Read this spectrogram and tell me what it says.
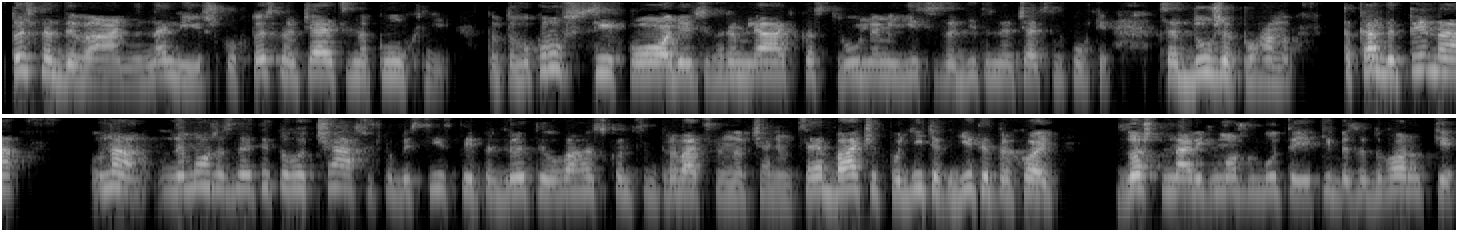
хтось на дивані, на ліжку, хтось навчається на кухні. Тобто вокруг всі ходять, гремлять каструлями, їсти за діти навчаються на кухні. Це дуже погано. Така дитина. Вона не може знайти того часу, щоб сісти і приділити увагу, сконцентруватися на навчанні. Це я бачу по дітях. Діти приходять Зошти навіть можуть бути які без одгорки,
